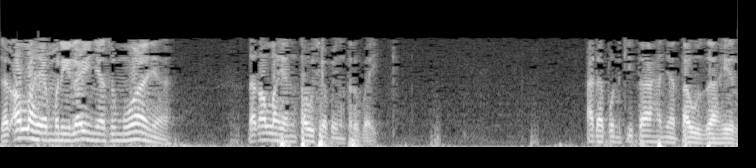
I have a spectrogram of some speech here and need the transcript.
Dan Allah yang menilainya semuanya. Dan Allah yang tahu siapa yang terbaik. Adapun kita hanya tahu zahir.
